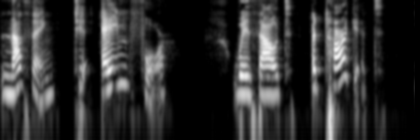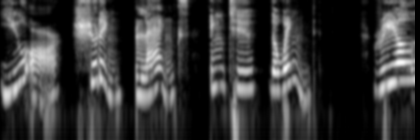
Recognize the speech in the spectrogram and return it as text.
nothing to aim for. Without a target, you are shooting blanks into the wind. Real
